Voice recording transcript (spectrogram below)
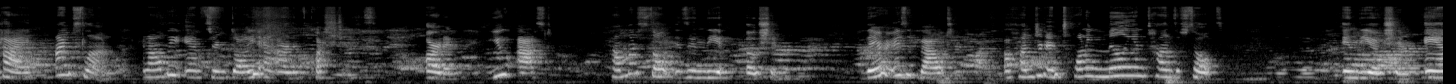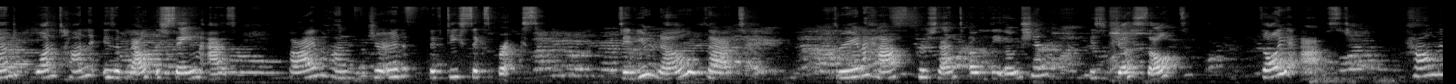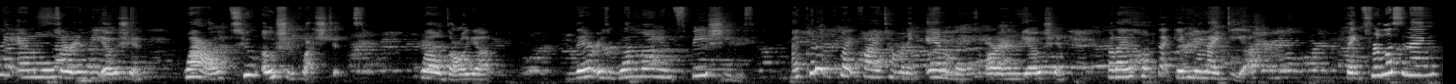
Hi, I'm Sloan, and I'll be answering Dahlia and Arden's questions. Arden, you asked, how much salt is in the ocean? There is about 120 million tons of salt in the ocean, and one ton is about the same as 556 bricks. Did you know that 3.5% of the ocean is just salt? Dahlia asked, How many animals in the ocean? Wow, two ocean questions. Well, Dahlia, there is 1 million species. I couldn't quite find how many animals are in the ocean, but I hope that gave you an idea. Thanks for listening.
